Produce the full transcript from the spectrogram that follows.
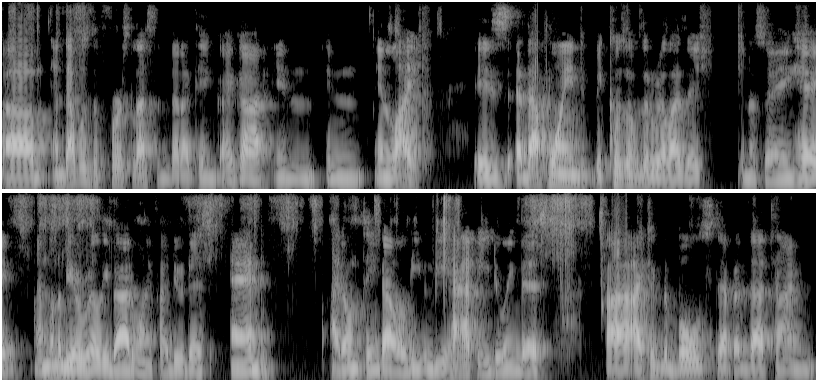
Um, and that was the first lesson that I think I got in in in life. Is at that point because of the realization of saying, "Hey, I'm going to be a really bad one if I do this," and I don't think I will even be happy doing this. Uh, I took the bold step at that time,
